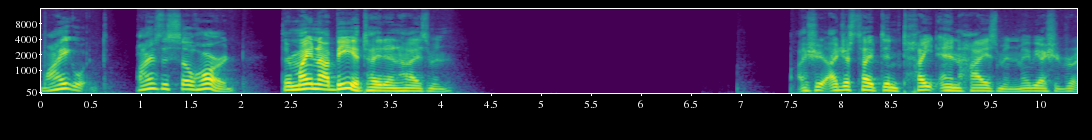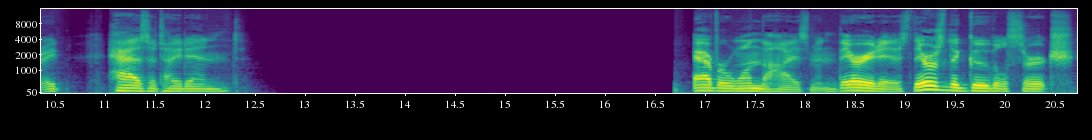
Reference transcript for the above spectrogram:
Why why is this so hard? There might not be a tight end Heisman. I should I just typed in tight end Heisman. Maybe I should write has a tight end. Ever won the Heisman. There it is. There's the Google search.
